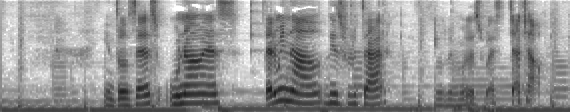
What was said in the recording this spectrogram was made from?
Y entonces, una vez terminado, disfrutar. Nos vemos después. Chao, chao.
